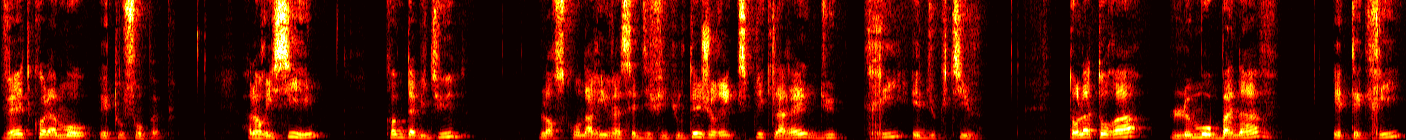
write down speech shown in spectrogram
Ve'ed Kolamo et tout son peuple. Alors ici, comme d'habitude, lorsqu'on arrive à cette difficulté, je réexplique la règle du cri et du ktiv. Dans la Torah, le mot Banav est écrit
